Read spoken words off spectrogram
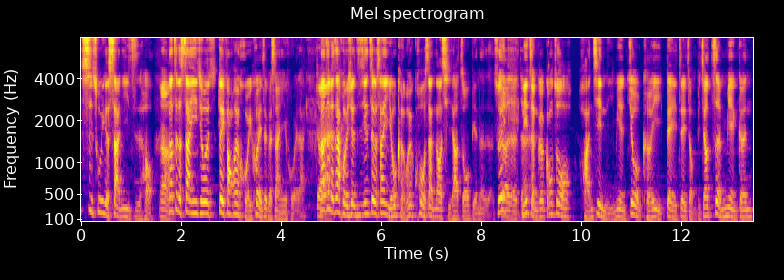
试出一个善意之后，那这个善意就会对方会回馈这个善意回来。那这个在回旋之间，这个善意有可能会扩散到其他周边的人，所以你整个工作。环境里面就可以被这种比较正面跟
